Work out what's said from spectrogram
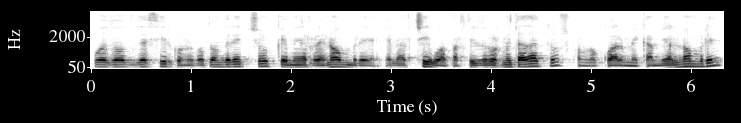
puedo decir con el botón derecho que me renombre el archivo a partir de los metadatos, con lo cual me cambia el nombre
